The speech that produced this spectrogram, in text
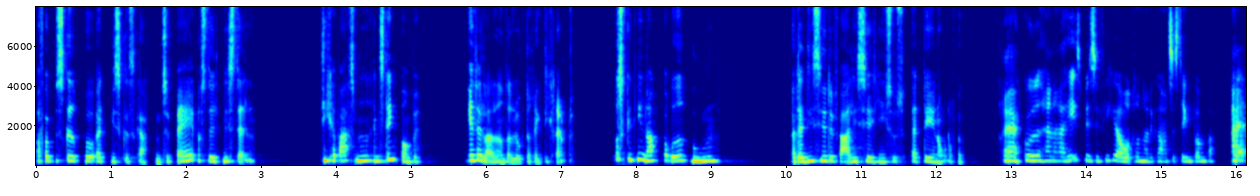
og får besked på, at de skal skaffe den tilbage og stille den i stallen. De kan bare smide en stinkbombe. Et eller andet, der lugter rigtig grimt. Så skal de nok få røde bulen. Og da de siger det farlige, siger Jesus, at det er en ordre for Ja, Gud, han har helt specifikke ordre, når det kommer til stinkbomber. Ej,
